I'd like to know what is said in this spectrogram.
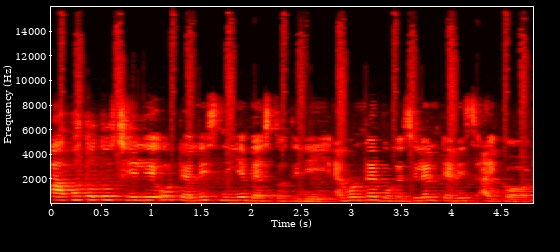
আপাতত ছেলে ও টেনিস নিয়ে ব্যস্ত তিনি, এমনটাই বলেছিলেন টেনিস আইকন।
